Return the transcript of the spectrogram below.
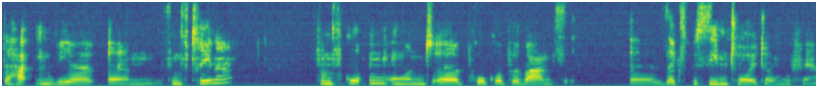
Da hatten wir ähm, fünf Trainer, fünf Gruppen und äh, pro Gruppe waren es äh, sechs bis sieben Torhüter ungefähr.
